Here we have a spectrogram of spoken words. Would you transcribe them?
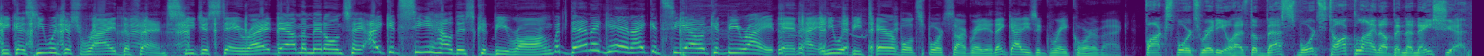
Because he would just ride the fence. He'd just stay right down the middle and say, I could see how this could be wrong, but then again, I could see how it could be right. And I, he would be terrible at sports talk radio. Thank God he's a great quarterback. Fox Sports Radio has the best sports talk lineup in the nation.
